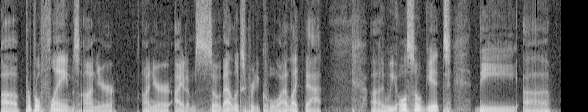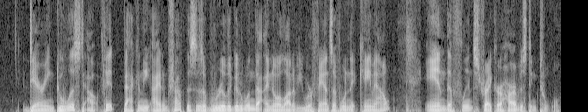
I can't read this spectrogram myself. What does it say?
uh, purple flames on your on your items. So that looks pretty cool. I like that. Uh, we also get the uh, Daring Duelist outfit back in the item shop. This is a really good one that I know a lot of you were fans of when it came out. And the Flint Striker harvesting tool.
